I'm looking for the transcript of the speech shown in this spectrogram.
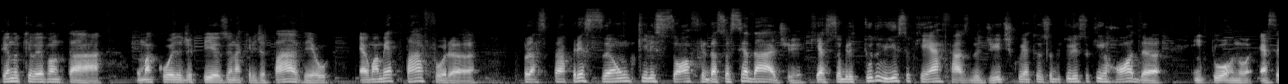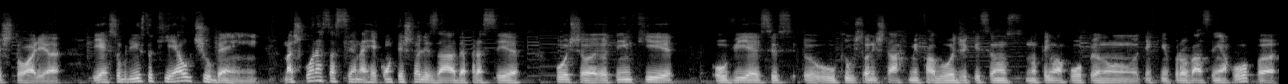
tendo que levantar uma coisa de peso inacreditável é uma metáfora para a pressão que ele sofre da sociedade, que é sobre tudo isso que é a fase do Dítico e é sobre tudo isso que roda em torno essa história. E é sobre isso que é o tio Ben. Mas quando essa cena é recontextualizada para ser, poxa, eu tenho que ouvir esse, o que o Tony Stark me falou de que se eu não, não tenho a roupa, eu não eu tenho que me provar sem a roupa,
